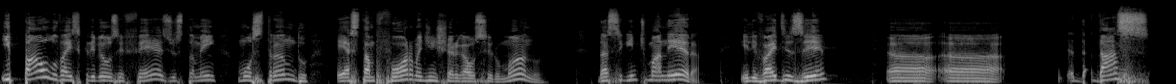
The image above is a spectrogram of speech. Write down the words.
E Paulo vai escrever aos Efésios também mostrando esta forma de enxergar o ser humano da seguinte maneira: ele vai dizer uh, uh, das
